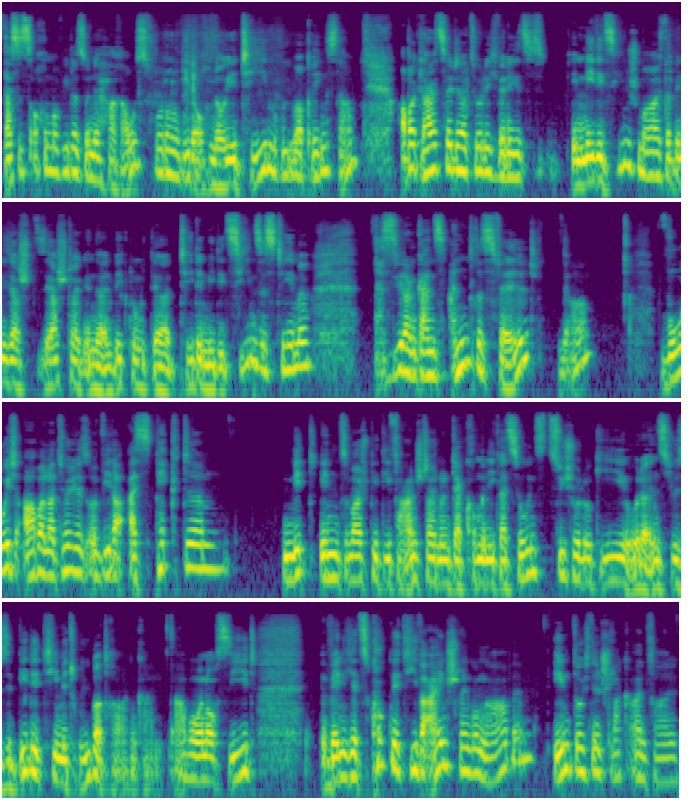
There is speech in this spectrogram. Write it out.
das ist auch immer wieder so eine Herausforderung, wie du auch neue Themen rüberbringst da. Aber gleichzeitig natürlich, wenn ich jetzt im medizinischen Bereich, da bin ich ja sehr stark in der Entwicklung der Telemedizinsysteme. Das ist wieder ein ganz anderes Feld, ja, wo ich aber natürlich jetzt wieder Aspekte mit in zum Beispiel die Veranstaltung der Kommunikationspsychologie oder ins Usability mit rübertragen kann. Ja, wo man auch sieht, wenn ich jetzt kognitive Einschränkungen habe, eben durch den Schlaganfall,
